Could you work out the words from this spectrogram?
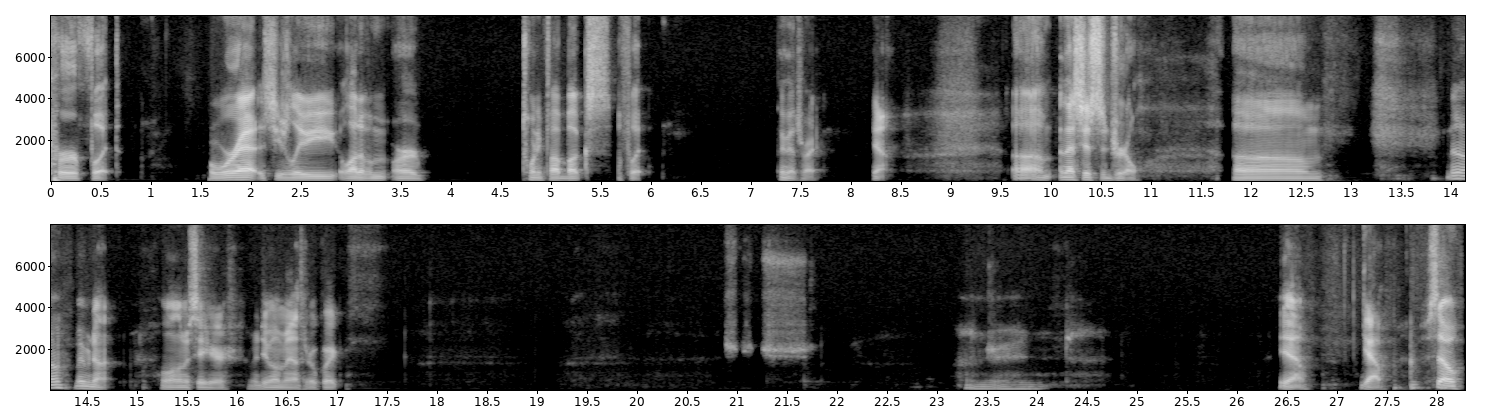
per foot. Where we're at, it's usually a lot of them are twenty five bucks a foot. I think that's right. Yeah. Um, and that's just a drill. Um, no, maybe not. Well, let me see here. Let me do my math real quick. Hundred. Yeah. Yeah. So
